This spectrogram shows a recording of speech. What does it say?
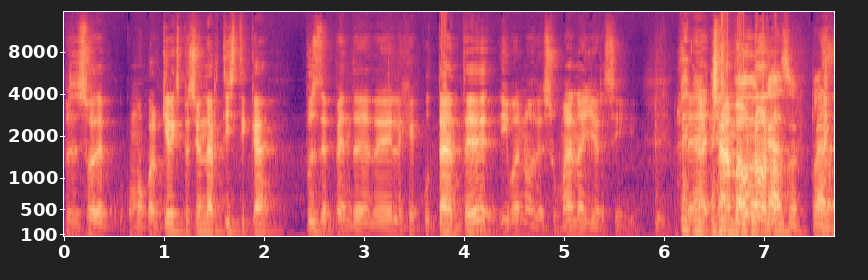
Pues eso de, como cualquier expresión artística, pues depende del ejecutante y bueno, de su manager si le da chamba o todo no, ¿no? caso, claro.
